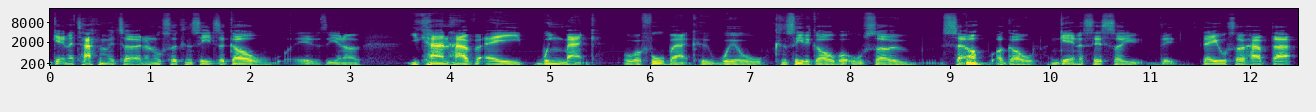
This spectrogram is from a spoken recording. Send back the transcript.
get an attacking return and also concedes a goal, it's you know, you can have a wingback or a fullback who will concede a goal but also set up a goal and get an assist. So you, they, they also have that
